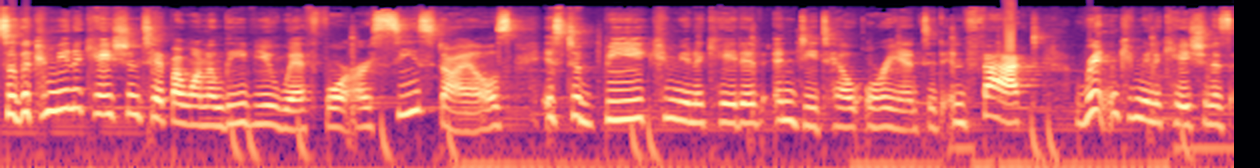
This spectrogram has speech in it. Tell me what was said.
So, the communication tip I want to leave you with for our C styles is to be communicative and detail oriented. In fact, written communication is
